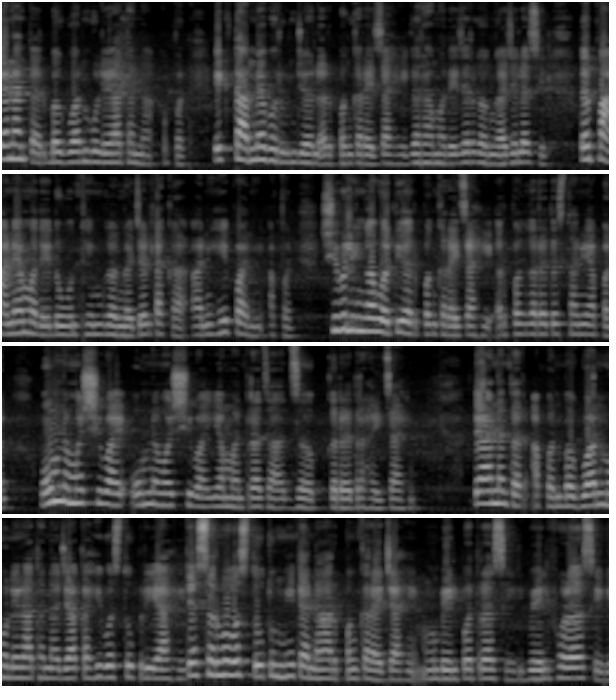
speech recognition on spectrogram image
त्यानंतर भगवान भोलेनाथांना आपण एक तांब्या भरून जल अर्पण करायचं आहे. घरामध्ये जर गंगाजल असेल तर पाण्यामध्ये दोन थेंब गंगाजल टाका आणि हे पाणी आपण शिवलिंगावरती अर्पण करायचं आहे. अर्पण करत असताना आपण ओम नमः शिवाय ओम नमः शिवाय या मंत्राचा जप करत राहायचा आहे. त्यानंतर आपण भगवान भोलेनाथांना ज्या काही वस्तू प्रिय आहेत त्या सर्व वस्तू तुम्ही त्यांना अर्पण करायच्या आहे. मग बेलपत्र असेल बेलफळं असेल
